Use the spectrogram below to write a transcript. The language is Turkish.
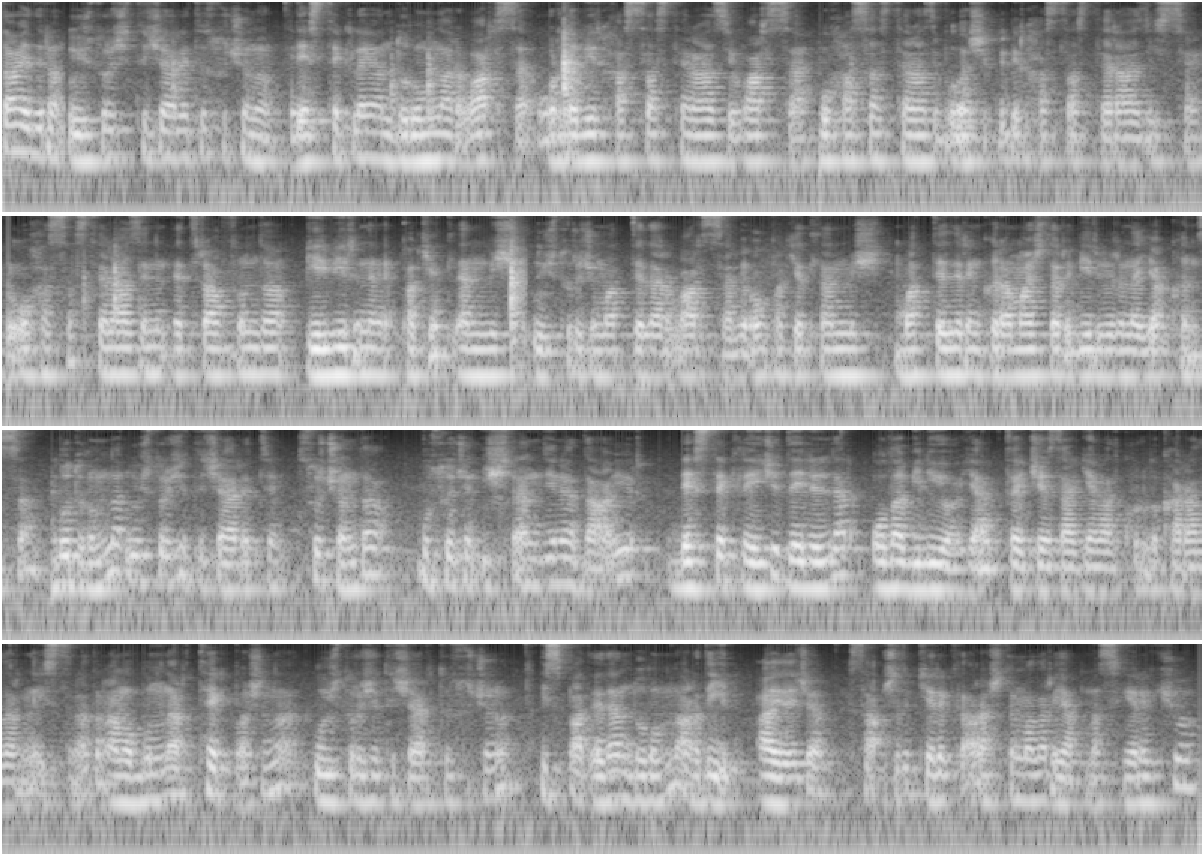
iddia edilen uyuşturucu ticareti suçunu destekleyen durumlar varsa, orada bir hassas terazi varsa, bu hassas terazi bulaşıklı bir hassas terazi ise, o hassas terazinin etrafında birbirine paketlenmiş uyuşturucu maddeler varsa ve o paketlenmiş maddelerin gramajları birbirine yakınsa, bu durumda uyuşturucu ticareti suçunda bu suçun işlendiğine dair destekleyici deliller olabiliyor. Yargıtay Ceza Genel Kurulu kararlarına istinaden ama bunlar tek başına uyuşturucu ticareti suçunu ispat eden durumlar değil. Ayrıca savcılık gerekli araştırmaları yapması gerekiyor.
